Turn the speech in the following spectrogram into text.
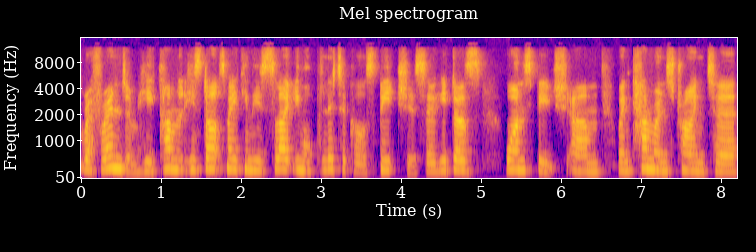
referendum, he comes. He starts making these slightly more political speeches. So he does one speech um, when Cameron's trying to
